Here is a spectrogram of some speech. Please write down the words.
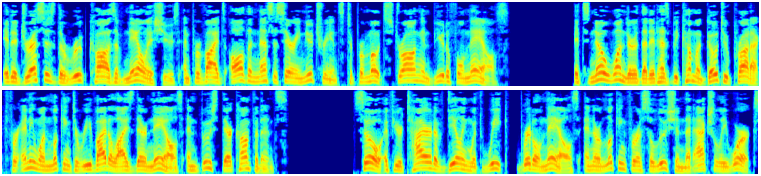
It addresses the root cause of nail issues and provides all the necessary nutrients to promote strong and beautiful nails. It's no wonder that it has become a go-to product for anyone looking to revitalize their nails and boost their confidence. So if you're tired of dealing with weak, brittle nails and are looking for a solution that actually works,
